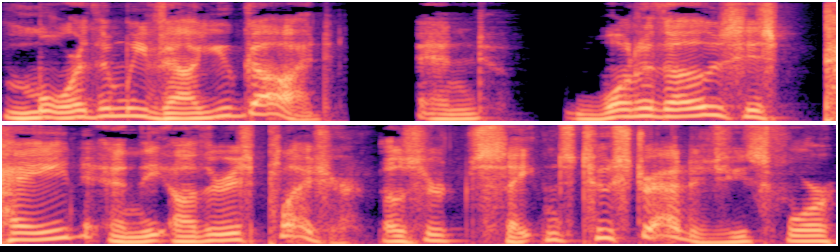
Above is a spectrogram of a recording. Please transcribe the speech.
more than we value God. And one of those is pain and the other is pleasure. Those are Satan's two strategies for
